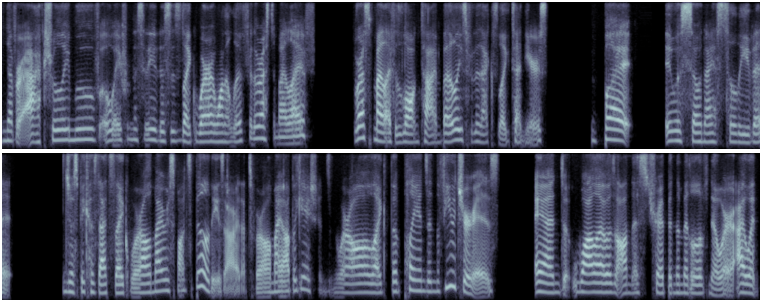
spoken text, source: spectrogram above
never actually move away from the city. This is like where I want to live for the rest of my life. The rest of my life is a long time, but at least for the next like 10 years. But it was so nice to leave it just because that's like where all my responsibilities are. That's where all my obligations and where all like the plans in the future is. And while I was on this trip in the middle of nowhere, I went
